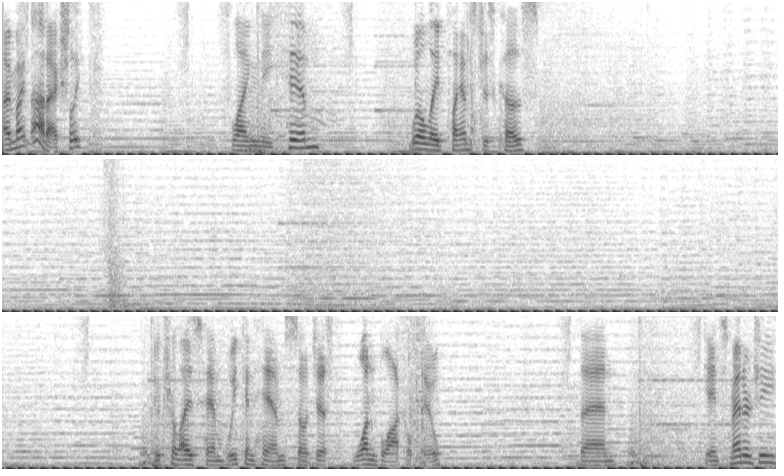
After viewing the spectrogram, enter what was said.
I might not, actually. Flying knee him. Well laid plans just cuz. Neutralize him, weaken him, so just one block will do. Then gain some energy,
